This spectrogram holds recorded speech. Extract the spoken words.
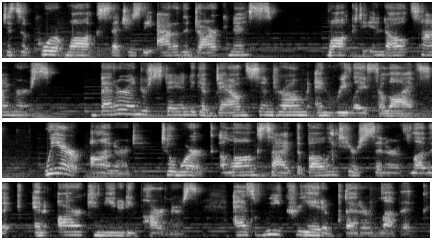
to support walks such as the Out of the Darkness, Walk to End Alzheimer's, Better Understanding of Down Syndrome, and Relay for Life. We are honored to work alongside the Volunteer Center of Lubbock and our community partners as we create a better Lubbock.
